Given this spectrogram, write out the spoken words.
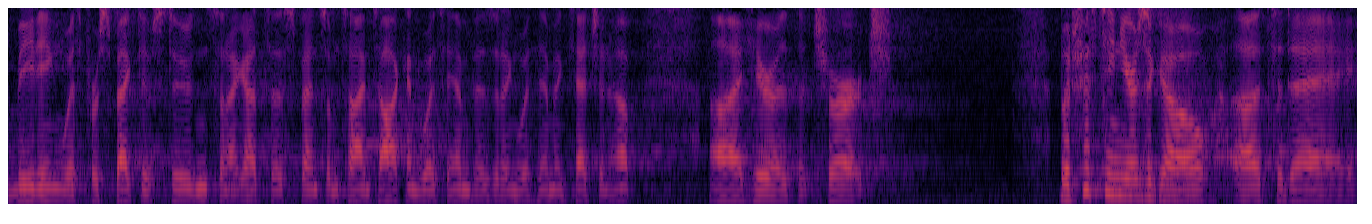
meeting with prospective students, and I got to spend some time talking with him, visiting with him, and catching up here at the church. But 15 years ago uh, today,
